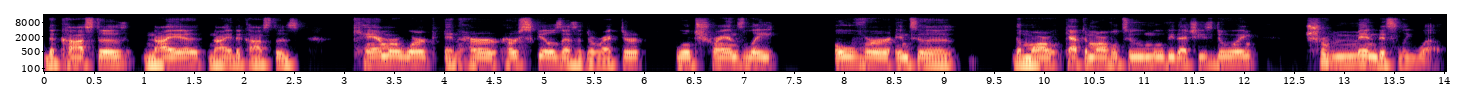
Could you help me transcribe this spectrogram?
DaCosta's Naya Naya DaCosta's camera work and her her skills as a director will translate over into the Marvel Captain Marvel 2 movie that she's doing tremendously well.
